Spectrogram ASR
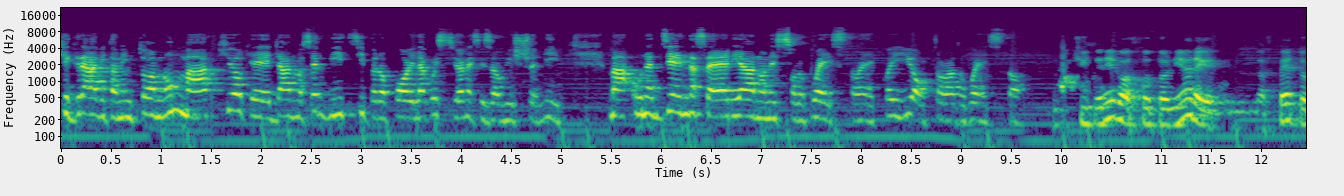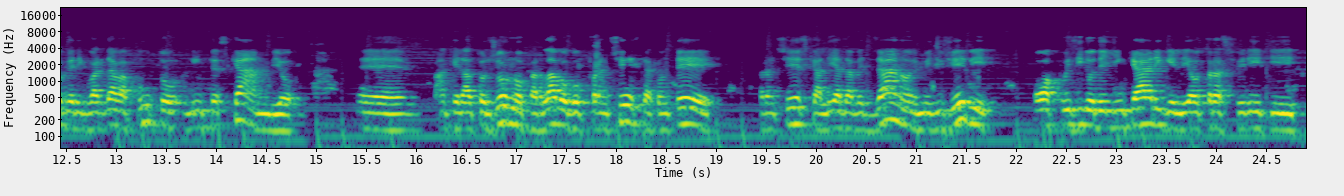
che gravitano intorno a un marchio che danno servizi però poi la questione si esaurisce lì. Ma un'azienda seria non è solo questo ecco io ho trovato questo. Ci tenevo a sottolineare l'aspetto che riguardava appunto l'interscambio eh, anche l'altro giorno parlavo con Francesca con te Francesca lì ad Avezzano e mi dicevi ho acquisito degli incarichi e li ho trasferiti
